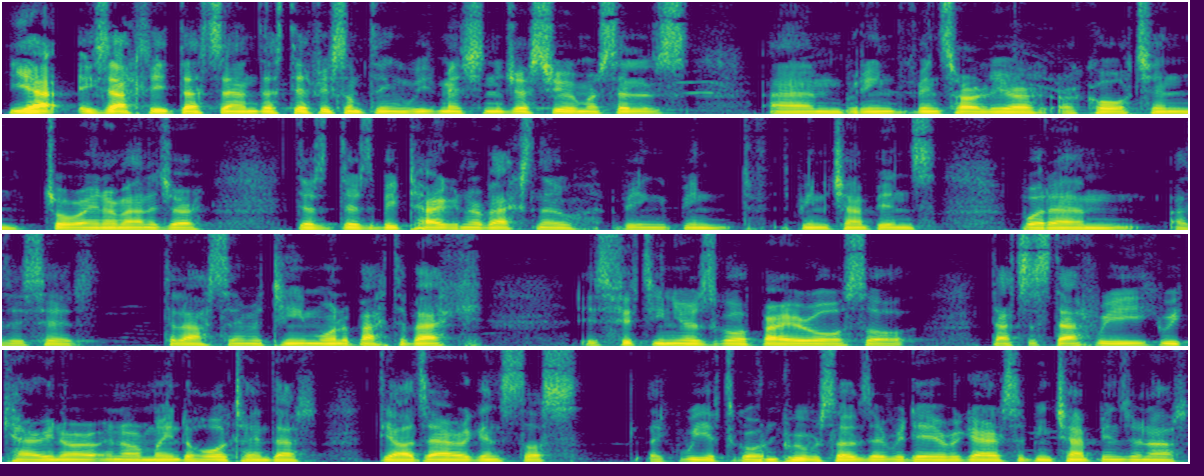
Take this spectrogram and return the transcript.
Yeah, exactly. That's um, that's definitely something we've mentioned in the dressing room ourselves. Um, between Vince Hurley, our, our coach, and Joe Ryan, our manager, there's there's a big target in our backs now, being being being the champions. But um, as I said, the last time a team won it back to back is 15 years ago at Barryroe. So that's a stat we, we carry in our in our mind the whole time that the odds are against us. Like we have to go out and prove ourselves every day, regardless of being champions or not.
